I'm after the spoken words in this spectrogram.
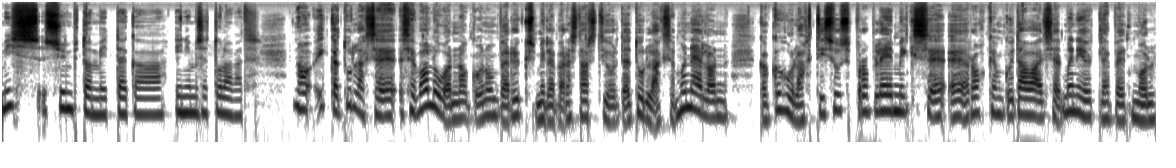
mis sümptomitega inimesed tulevad? no ikka tullakse, see valu on nagu number üks, mille pärast arsti juurde tullakse, mõnel on ka kõhulahtisus probleemiks äh, rohkem kui tavaliselt, mõni ütleb, et mul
